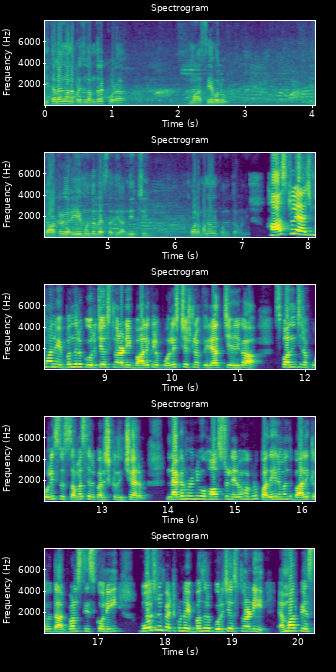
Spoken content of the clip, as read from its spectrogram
ఈ తెలంగాణ ప్రజలందరికీ కూడా మా సేవలు. డాక్టర్ గారు ఏ మందులు రాస్తే అది అందించి వాళ్ళ మనల్ని పొందుతామని. హాస్టల్ యాజమాన్యం ఇబ్బందులకు గురి చేస్తున్నారని బాలికలు పోలీస్ స్టేషన్లో ఫిర్యాదు చేయగా స్పందించిన పోలీసులు సమస్యలు పరిష్కరించారు. నగరంలోని ఓ హాస్టల్ నిర్వాహకుడు పదిహేను మంది బాలికల వద్ద అడ్వాన్స్ తీసుకొని భోజనం పెట్టకుండా ఇబ్బందులకు గురి చేస్తున్నారని ఎంఆర్పీఎస్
